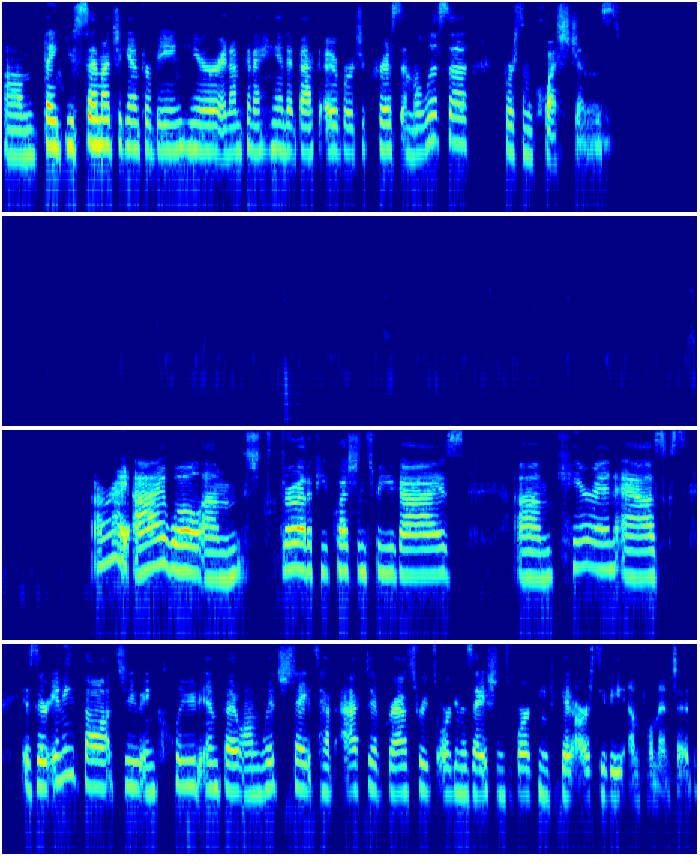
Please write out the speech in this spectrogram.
Um, thank you so much again for being here, and I'm going to hand it back over to Chris and Melissa for some questions. All right, I will um, throw out a few questions for you guys. Um, Karen asks, is there any thought to include info on which states have active grassroots organizations working to get RCV implemented?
